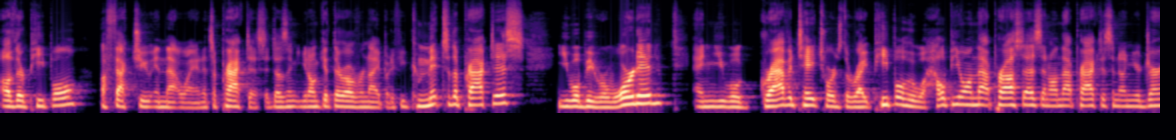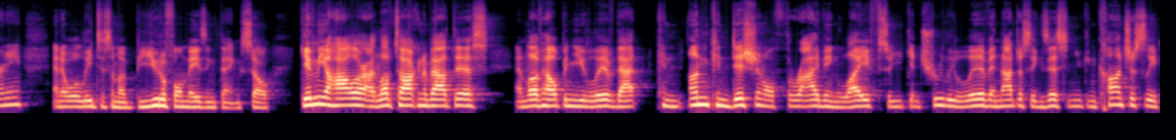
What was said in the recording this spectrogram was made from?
other people affect you in that way. And it's a practice. It doesn't, you don't get there overnight. But if you commit to the practice you will be rewarded and you will gravitate towards the right people who will help you on that process and on that practice and on your journey. And it will lead to some uh, beautiful, amazing things. So give me a holler. I love talking about this and love helping you live that con- unconditional, thriving life so you can truly live and not just exist and you can consciously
